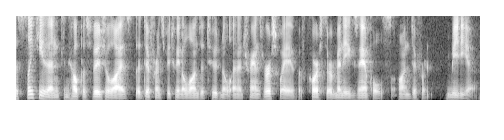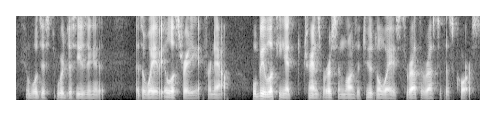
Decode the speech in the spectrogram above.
The slinky then can help us visualize the difference between a longitudinal and a transverse wave. Of course, there are many examples on different media, and we'll just, we're just using it as a way of illustrating it for now. We'll be looking at transverse and longitudinal waves throughout the rest of this course.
